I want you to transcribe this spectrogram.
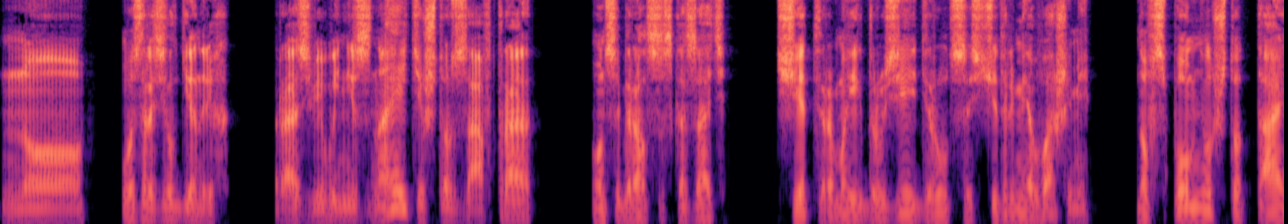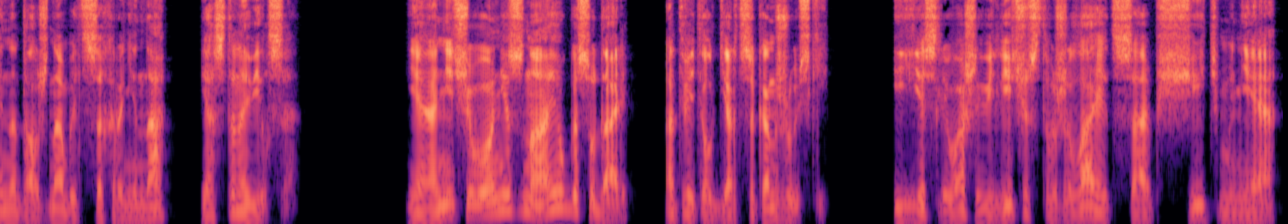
Но, — возразил Генрих, — разве вы не знаете, что завтра... Он собирался сказать Четверо моих друзей дерутся с четырьмя вашими, но вспомнил, что тайна должна быть сохранена, и остановился. «Я ничего не знаю, государь», — ответил герцог Анжуйский. «И если ваше величество желает сообщить мне...»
